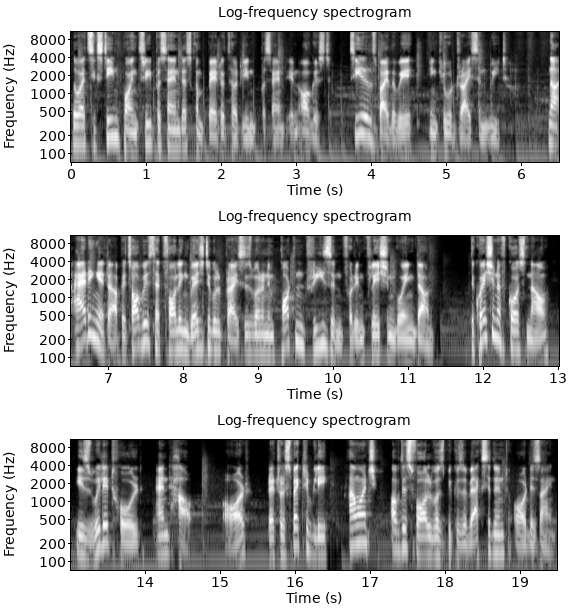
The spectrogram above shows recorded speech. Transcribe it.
though at 16.3% as compared to 13% in August. Cereals, by the way, include rice and wheat. Now, adding it up, it's obvious that falling vegetable prices were an important reason for inflation going down. The question, of course, now is will it hold and how? Or, retrospectively, how much of this fall was because of accident or design?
